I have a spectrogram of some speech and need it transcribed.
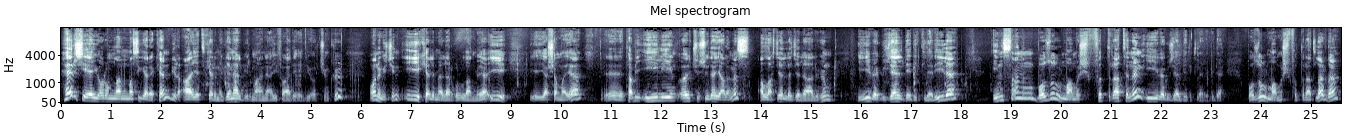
her şeye yorumlanması gereken bir ayet-i kerime genel bir mana ifade ediyor çünkü. Onun için iyi kelimeler kullanmaya, iyi yaşamaya e, tabii iyiliğin ölçüsü de yalnız Allah Celle Celaluhu'nun iyi ve güzel dedikleriyle insanın bozulmamış fıtratının iyi ve güzel dedikleri bir de. Bozulmamış fıtratlar da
